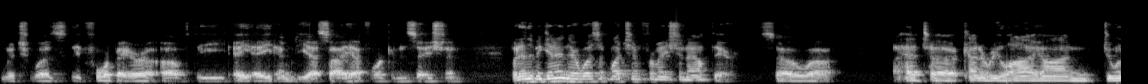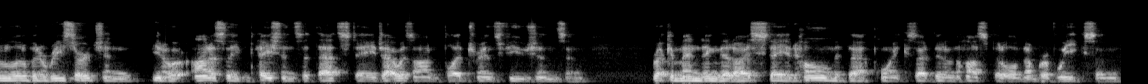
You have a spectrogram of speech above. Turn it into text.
which was the forebearer of the AAMDSIF organization. But in the beginning, there wasn't much information out there. So uh, I had to kind of rely on doing a little bit of research. And, you know, honestly, patients at that stage, I was on blood transfusions and recommending that I stay at home at that point because I'd been in the hospital a number of weeks. And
